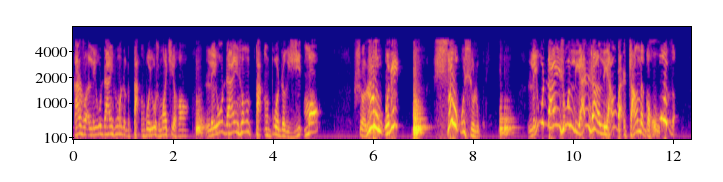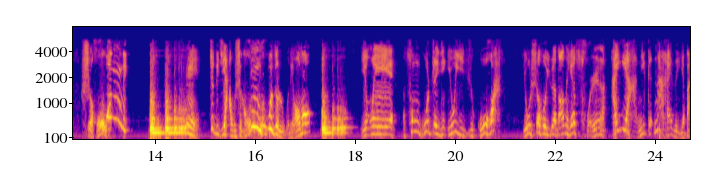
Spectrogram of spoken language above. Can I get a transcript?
敢说刘占雄这个裆部有什么记号？刘占雄裆部这个阴毛是撸的，虚撸虚撸的。刘占雄脸上两边长那个胡子。是黄的，哎，这个家伙是个红胡子撸貂毛。因为从古至今有一句古话，有时候遇到那些粗人了，哎呀，你跟那孩子一般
